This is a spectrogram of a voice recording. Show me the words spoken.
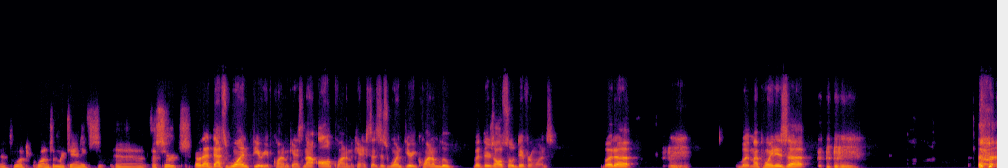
that's what quantum mechanics uh, asserts. No, that that's one theory of quantum mechanics. Not all quantum mechanics. That's just one theory, quantum loop. But there's also different ones. But uh, but my point is uh.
